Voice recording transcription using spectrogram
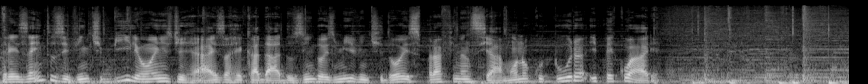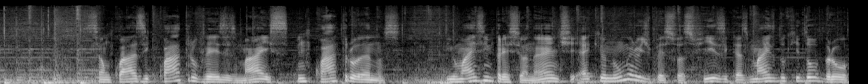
320 bilhões de reais arrecadados em 2022 para financiar monocultura e pecuária são quase quatro vezes mais em quatro anos. E o mais impressionante é que o número de pessoas físicas mais do que dobrou.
